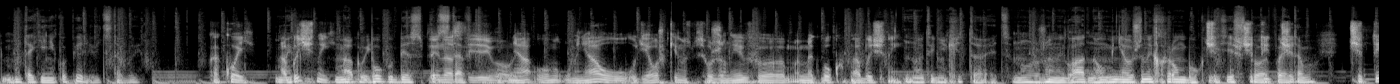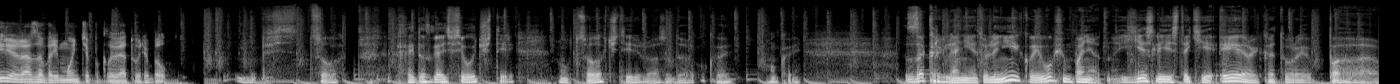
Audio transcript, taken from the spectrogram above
мы такие не купили ведь с тобой. Какой? Обычный? MacBook без приставки. У меня, у, у, меня у, у девушки, ну, у жены в э, MacBook обычный. Ну, это не считается. Ну, у жены, ладно, у меня у жены Chromebook Ч- есть, и что, поэтому... Четыре раза в ремонте по клавиатуре был. Целых, хотел сказать, всего четыре. Ну, целых четыре раза, да, окей, окей. Закрыли они эту линейку, и, в общем, понятно. Если есть такие Air, которые по,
